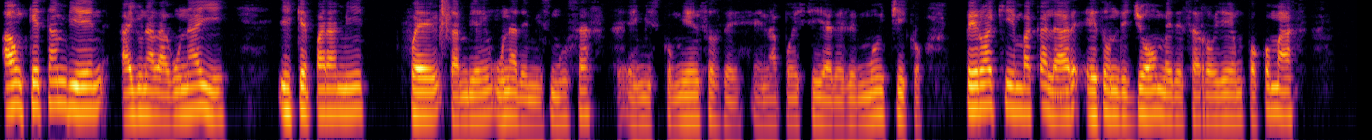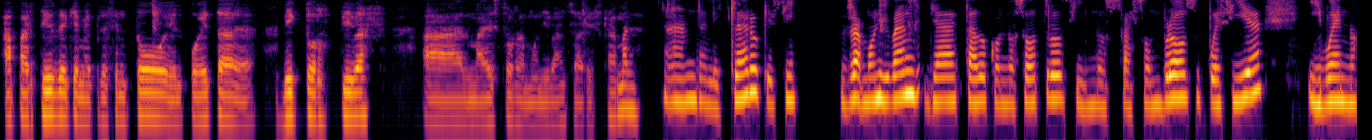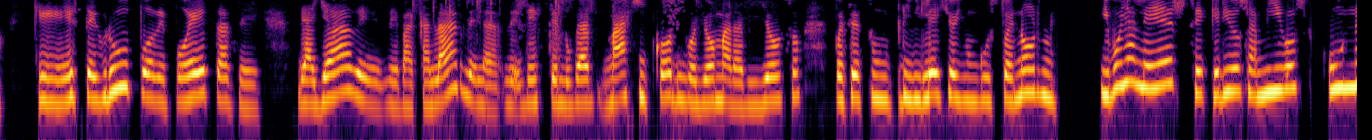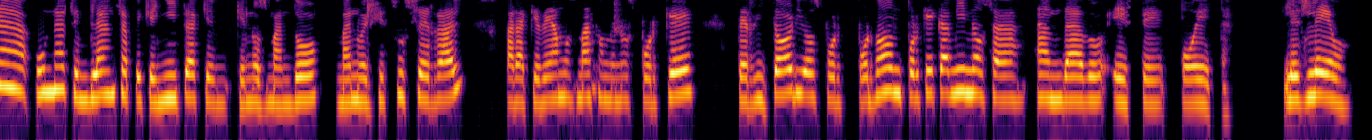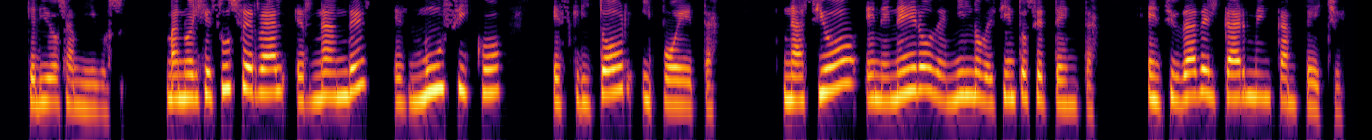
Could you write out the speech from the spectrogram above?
aunque también hay una laguna ahí y que para mí fue también una de mis musas en mis comienzos de, en la poesía desde muy chico. Pero aquí en Bacalar es donde yo me desarrollé un poco más a partir de que me presentó el poeta Víctor Vivas al maestro Ramón Iván Suárez Camal. Ándale, claro que sí. Ramón Iván ya ha estado con nosotros y nos asombró su poesía y bueno, que este grupo de poetas de, de allá, de, de Bacalar, de, la, de, de, este lugar mágico, digo yo, maravilloso, pues es un privilegio y un gusto enorme. Y voy a leer, queridos amigos, una, una semblanza pequeñita que, que nos mandó Manuel Jesús Ferral para que veamos más o menos por qué territorios, por, por dónde, por qué caminos ha andado este poeta. Les leo, queridos amigos. Manuel Jesús Ferral Hernández es músico, escritor y poeta. Nació en enero de 1970 en Ciudad del Carmen, Campeche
